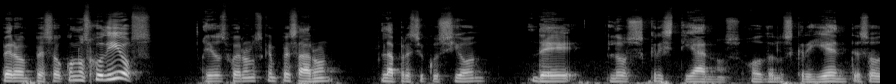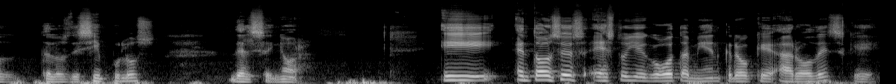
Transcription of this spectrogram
Pero empezó con los judíos. Ellos fueron los que empezaron la persecución de los cristianos o de los creyentes o de los discípulos del Señor. Y entonces esto llegó también creo que a Herodes, que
